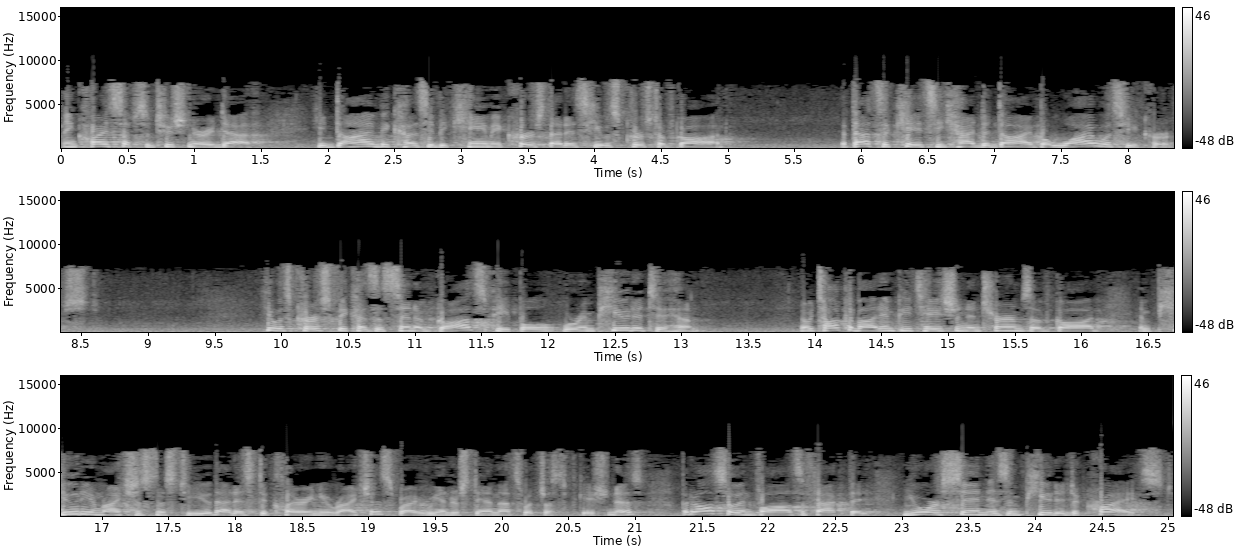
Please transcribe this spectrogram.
In Christ's substitutionary death, he died because he became a curse. That is, he was cursed of God. If that's the case, he had to die. But why was he cursed? He was cursed because the sin of God's people were imputed to him. Now we talk about imputation in terms of God imputing righteousness to you, that is declaring you righteous, right? We understand that's what justification is. But it also involves the fact that your sin is imputed to Christ.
